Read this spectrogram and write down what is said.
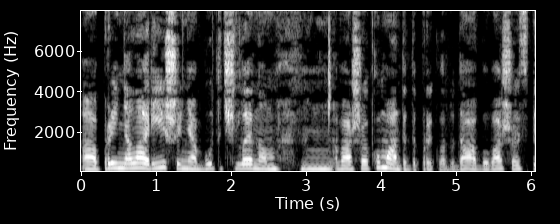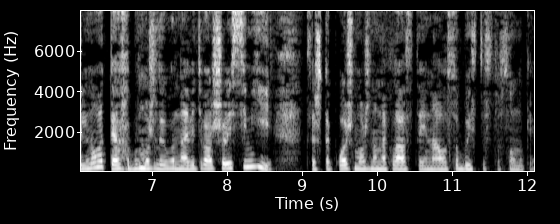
а, прийняла рішення бути членом м, вашої команди, до прикладу, да, або вашої спільноти, або, можливо, навіть вашої сім'ї. Це ж також можна накласти і на особисті стосунки.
